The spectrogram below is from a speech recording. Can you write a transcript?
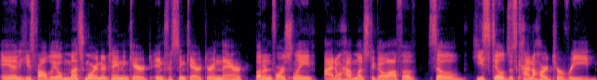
And he's probably a much more entertaining character interesting character in there but unfortunately i don't have much to go off of. So he's still just kind of hard to read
